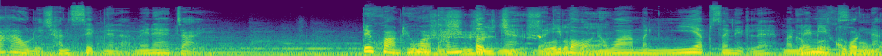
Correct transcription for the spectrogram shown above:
9 หรือชั้น 10เนี่ยแหละไม่แน่ใจ ด้วยความที่ว่าทั้งตึกเนี่ยอย่างที่บอกนะว่ามันเงียบสนิทเลย มันไม่มีคนนะ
